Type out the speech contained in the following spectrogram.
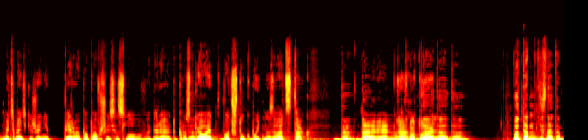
Математики же они первое попавшееся слово выбирают и просто, Да. «О, это- вот штука будет называться так. Да. Да, реально. Да, ну, Да, Натурально. да, да. Вот там, не знаю, там,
